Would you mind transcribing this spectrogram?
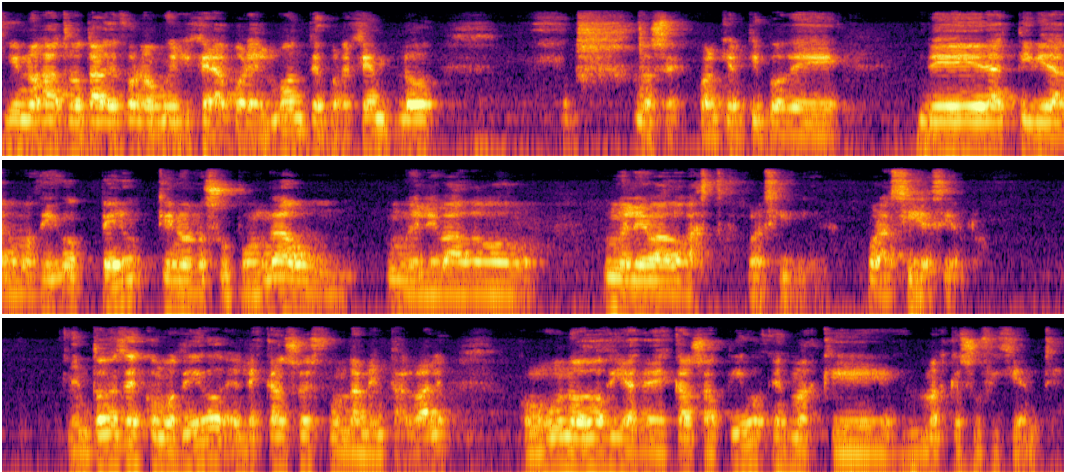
irnos a trotar de forma muy ligera por el monte, por ejemplo, no sé, cualquier tipo de, de, actividad, como os digo, pero que no nos suponga un, un elevado, un elevado gasto, por así por así decirlo. Entonces, como os digo, el descanso es fundamental, ¿vale? Con uno o dos días de descanso activo es más que, más que suficiente.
